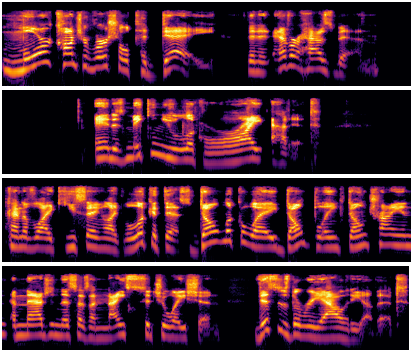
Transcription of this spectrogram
more controversial today than it ever has been and is making you look right at it. Kind of like he's saying like look at this. Don't look away. Don't blink. Don't try and imagine this as a nice situation. This is the reality of it.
